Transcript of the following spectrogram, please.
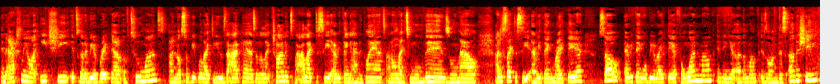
And actually on each sheet it's going to be a breakdown of two months. I know some people like to use the ipads and electronics but i like to see everything at a glance. I don't like to move in zoom out. I just like to see everything right there. So everything will be right there for one month and then your other month is on this other sheet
